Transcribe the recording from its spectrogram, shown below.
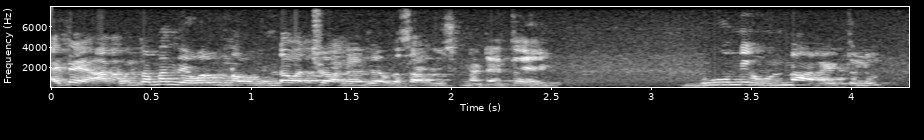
అయితే ఆ కొంతమంది ఎవరు ఉన్న- ఉండవచ్చు అనేది ఒకసారి చూసుకున్నట్టయితే భూమి ఉన్న రైతులు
